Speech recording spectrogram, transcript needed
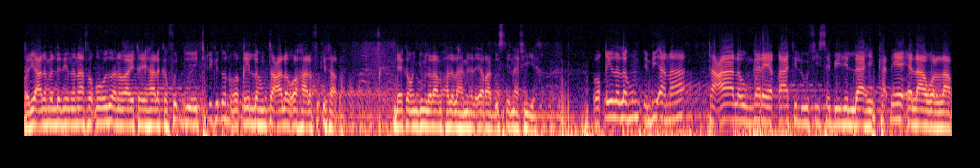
وليعلم الذين نافقوا أنا وايتي هالك فد تلك دون. وقيل لهم تعالوا وهال فدتابا لك أن جملة لا محل لها من الإعراب استئنافيه وقيل لهم بأنا تعالوا غري قاتلوا في سبيل الله كبه الا والله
